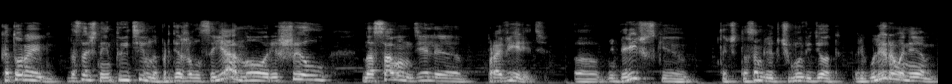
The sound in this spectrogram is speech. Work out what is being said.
которой достаточно интуитивно придерживался я, но решил на самом деле проверить э, эмпирически Значит, на самом деле, к чему ведет регулирование?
